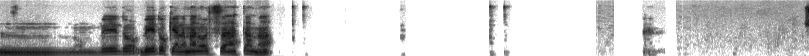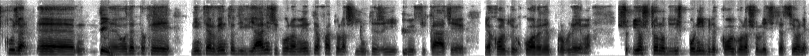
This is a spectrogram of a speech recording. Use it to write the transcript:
Mm, non vedo, vedo che ha la mano alzata, ma... Scusa, eh, sì. eh, ho detto che l'intervento di Viani sicuramente ha fatto la sintesi più efficace e ha colto il cuore del problema. Io sono disponibile, colgo la sollecitazione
